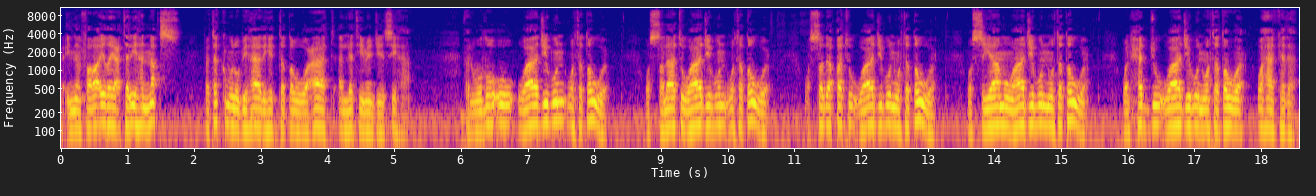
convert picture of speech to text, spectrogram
فإن الفرائض يعتريها النقص، فتكمل بهذه التطوعات التي من جنسها. فالوضوء واجب وتطوع والصلاة واجب وتطوع والصدقة واجب وتطوع والصيام واجب وتطوع والحج واجب وتطوع وهكذا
